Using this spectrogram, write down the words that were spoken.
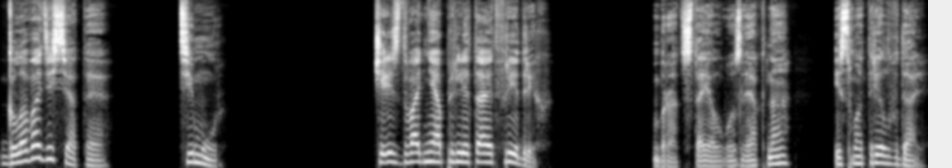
Глава десятая. Тимур. Через два дня прилетает Фридрих. Брат стоял возле окна и смотрел вдаль.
